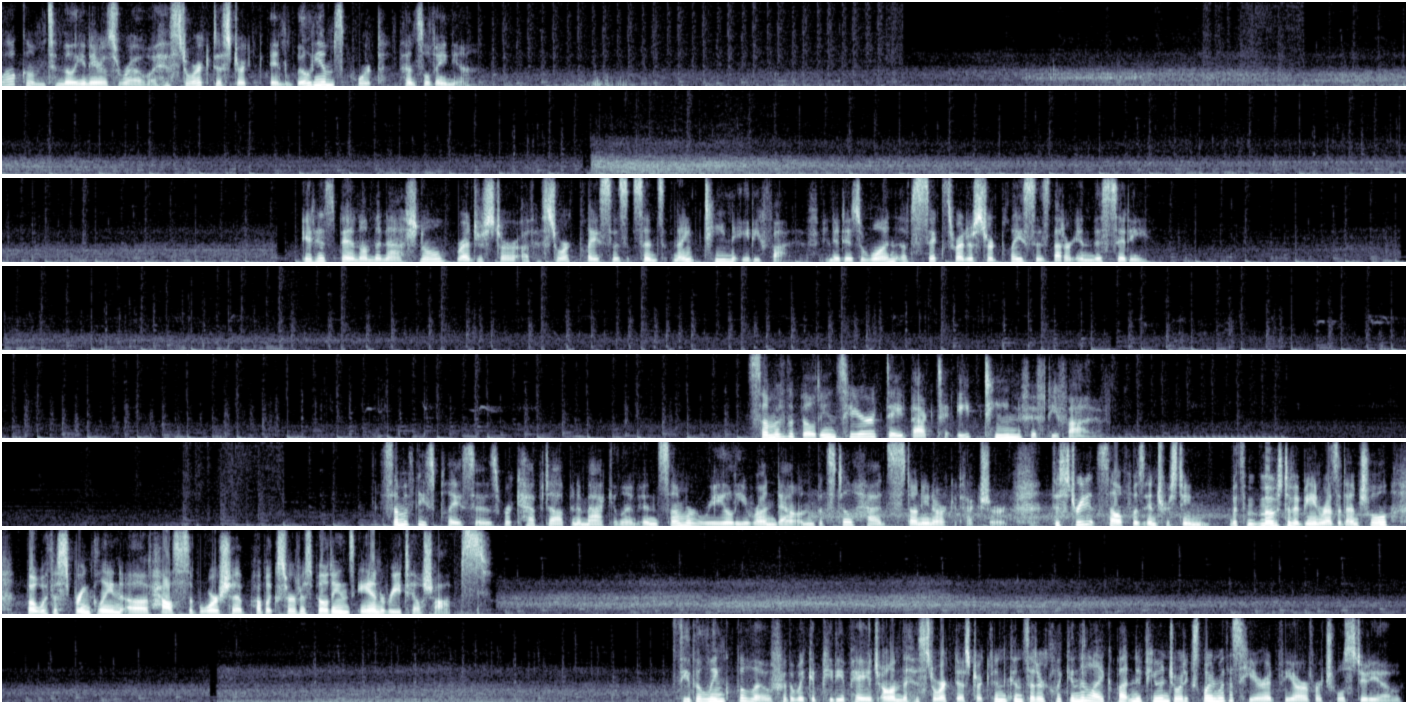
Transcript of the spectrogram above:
Welcome to Millionaires Row, a historic district in Williamsport, Pennsylvania. It has been on the National Register of Historic Places since 1985, and it is one of six registered places that are in this city. Some of the buildings here date back to 1855. Some of these places were kept up and immaculate, and some were really run down, but still had stunning architecture. The street itself was interesting, with most of it being residential, but with a sprinkling of houses of worship, public service buildings, and retail shops. See the link below for the Wikipedia page on the Historic District and consider clicking the like button if you enjoyed exploring with us here at VR Virtual Studio.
